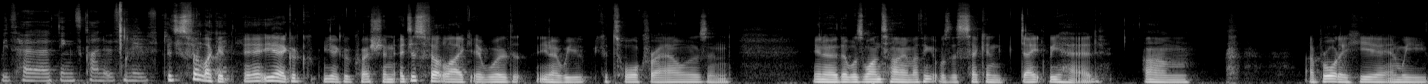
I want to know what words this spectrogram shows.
with her things kind of moved It just felt like it. Yeah, good. Yeah, good question. It just felt like it would. You know, we, we could talk for hours, and you know, there was one time. I think it was the second date we had. Um, I brought her here, and we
